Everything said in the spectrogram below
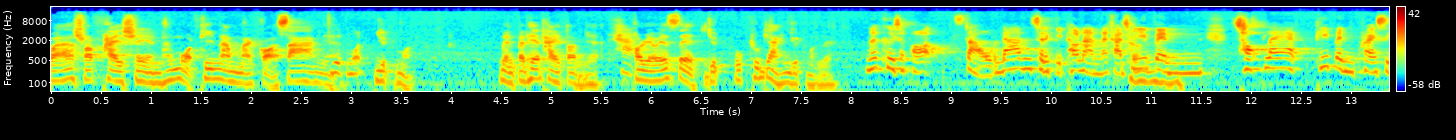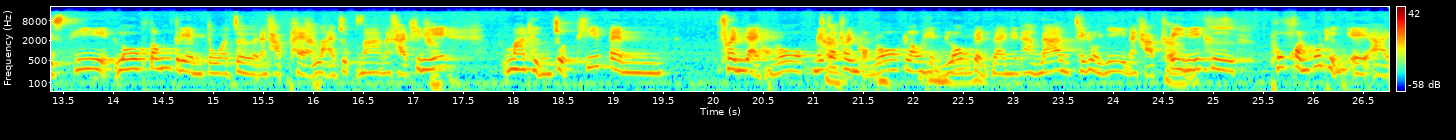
ว่าซัพพลายเชนทั้งหมดที่นำมาก่อสร้างเนี่ยหยุดหมดหยุดหมด เหมือนประเทศไทยตอนเนี้ยค่ะพอเรียลเอสเตทหยุดปุ๊บทุกอย่างหยุดหมดเลยนั่นคือเฉพาะเสาด้านเศรษฐกิจเท่านั้นนะคะใช่ที่เป็นช็อกแรกที่เป็นคริสิสที่โลกต้องเตรียมตัวเจอนะคะ แผลหลายจุดมากนะคะ ทีนี้มาถึงจุดที่เป็นเทรนด์ใหญ่ของโลกเมครักะบเทรนด์ของโลก เราเห็นอืมโลกเปลี่ยนแปลงในทางด้านเทคโนโลยีนะคะครับปีนี้คือ ทุกคนพูดถึง AI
